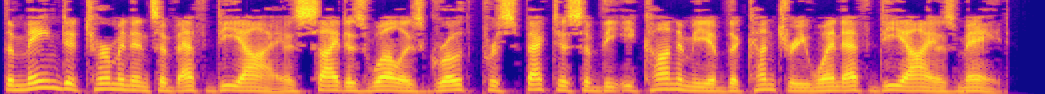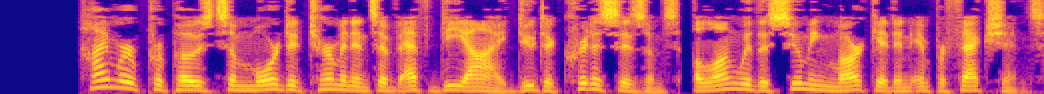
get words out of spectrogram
The main determinants of FDI is side as well as growth prospectus of the economy of the country when FDI is made. Hymer proposed some more determinants of FDI due to criticisms, along with assuming market and imperfections.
